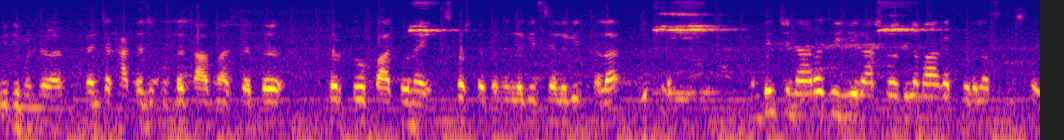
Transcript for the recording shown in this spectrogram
विधिमंडळात. त्यांच्या खात्याचं कुठलं काम असलं तर करतो पाहतो नाही. स्पष्टपणे लगेचच्या लगेच त्याला उत्तर. पण त्यांची नाराजी ही राष्ट्रवादीला मागात पडेल असं दिसतंय.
